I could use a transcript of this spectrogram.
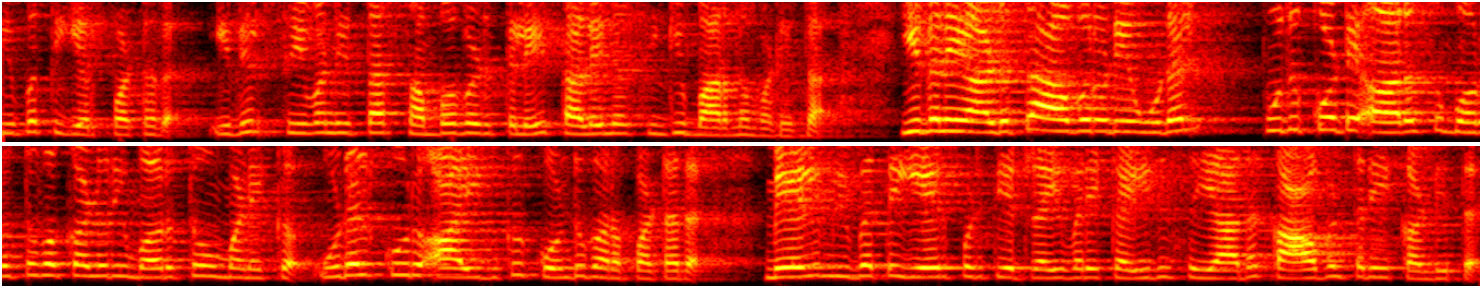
விபத்து ஏற்பட்டது. இதில் சிவனித்தார் சம்பவ இடத்திலே தலைநசுங்கி மரணமடைந்தார். இதனை அடுத்து அவருடைய உடல் புதுக்கோட்டை அரசு மருத்துவக் கல்லூரி மருத்துவமனைக்கு உடல்கூறு ஆய்வுக்கு கொண்டு வரப்பட்டது. மேலும் விபத்தை ஏற்படுத்திய டிரைவரை கைது செய்யாத காவல்துறையை கண்டித்து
